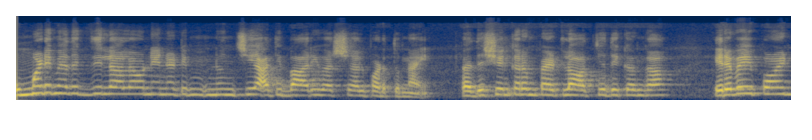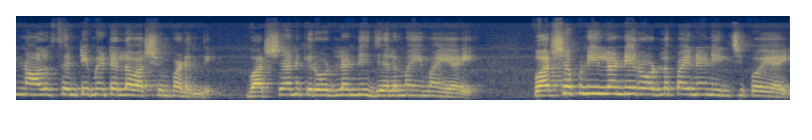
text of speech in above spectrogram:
ఉమ్మడి మెదక్ జిల్లాలో నిన్నటి నుంచి అతి భారీ వర్షాలు పడుతున్నాయి. పెద్దశంకరంపేటలో అత్యధికంగా ఇరవై పాయింట్ నాలుగు సెంటీమీటర్ల వర్షం పడింది. వర్షానికి రోడ్లన్నీ జలమయమయ్యాయి. వర్షపు నీళ్ళన్నీ రోడ్లపైనే నిలిచిపోయాయి.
